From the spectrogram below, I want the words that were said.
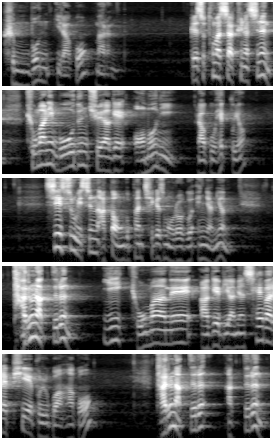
근본이라고 말합니다. 그래서 토마스 아퀴나스는 교만이 모든 죄악의 어머니라고 했고요. C.S. 루이스는 아까 언급한 책에서 뭐라고 했냐면 다른 악들은 이 교만의 악에 비하면 세 발의 피에 불과하고 다른 악들은 악들은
